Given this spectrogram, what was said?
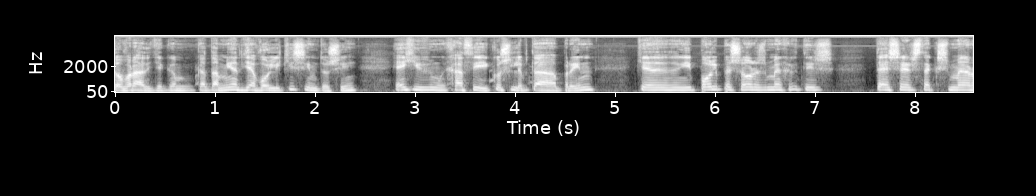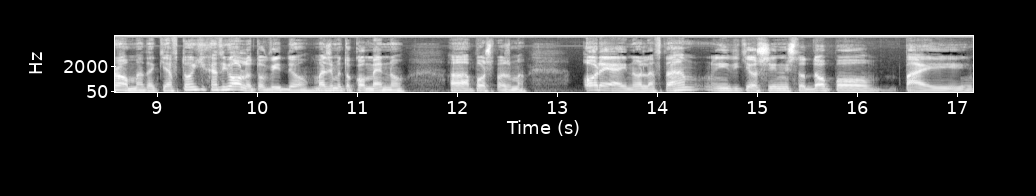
το βράδυ και κα- κατά μια διαβολική σύμπτωση έχει χαθεί 20 λεπτά πριν και οι υπόλοιπες ώρες μέχρι τις 4 τα ξημερώματα. Και αυτό έχει χαθεί όλο το βίντεο μαζί με το κομμένο α, απόσπασμα. Ωραία είναι όλα αυτά. Η δικαιοσύνη στον τόπο πάει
